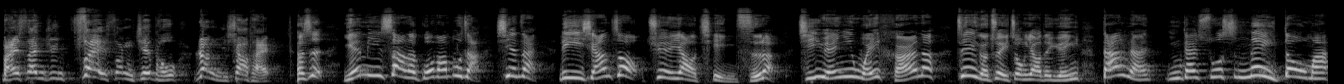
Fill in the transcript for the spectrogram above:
白三军再上街头让你下台。可是严明上了国防部长，现在李祥宙却要请辞了，其原因为何呢？这个最重要的原因，当然应该说是内斗吗？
